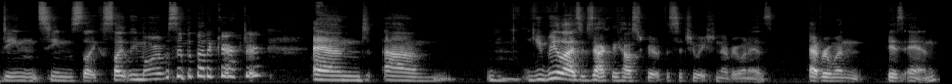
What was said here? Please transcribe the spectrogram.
dean seems like slightly more of a sympathetic character. And um you realize exactly how screwed up the situation everyone is everyone is in.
